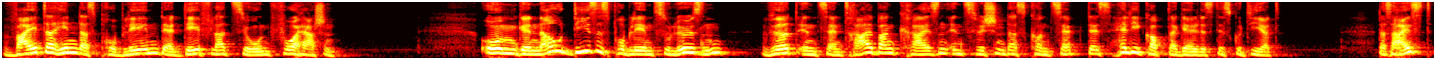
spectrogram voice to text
weiterhin das Problem der Deflation vorherrschen. Um genau dieses Problem zu lösen, wird in Zentralbankkreisen inzwischen das Konzept des Helikoptergeldes diskutiert. Das heißt,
